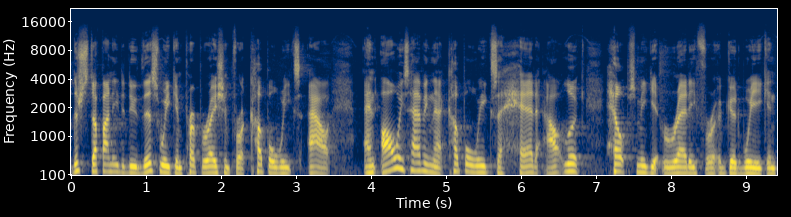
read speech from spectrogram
there's stuff I need to do this week in preparation for a couple weeks out, and always having that couple weeks ahead outlook helps me get ready for a good week. And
